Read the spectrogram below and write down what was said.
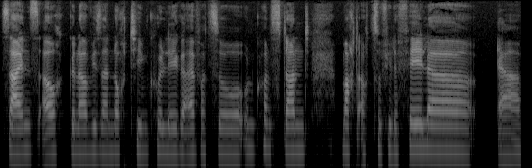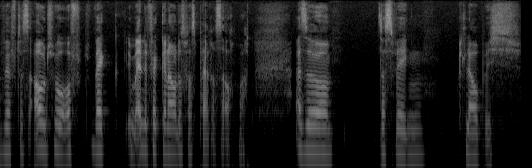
Seins auch genau wie sein noch Teamkollege einfach zu unkonstant, macht auch zu viele Fehler, er wirft das Auto oft weg. Im Endeffekt genau das, was Perez auch macht. Also deswegen glaube ich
